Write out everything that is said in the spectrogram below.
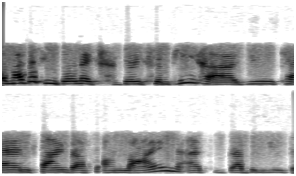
a mother can donate very simply. Uh, you can find us online at www.sabr.org.za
